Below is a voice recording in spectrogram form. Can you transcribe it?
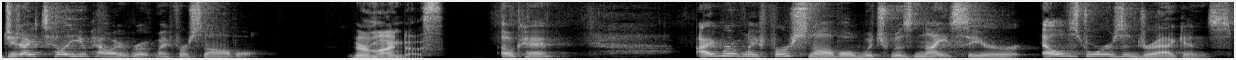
did I tell you how I wrote my first novel? Remind us. Okay. I wrote my first novel, which was Nightseer, Elves, Dwarves, and Dragons.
